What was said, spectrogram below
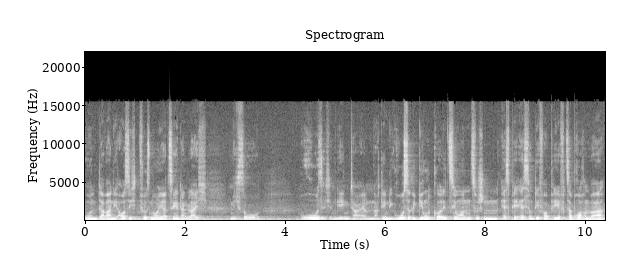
Und da waren die Aussichten fürs neue Jahrzehnt dann gleich nicht so rosig, im Gegenteil. Und nachdem die große Regierungskoalition zwischen SPS und DVP zerbrochen war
